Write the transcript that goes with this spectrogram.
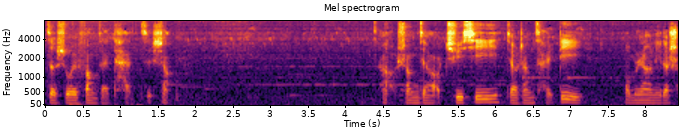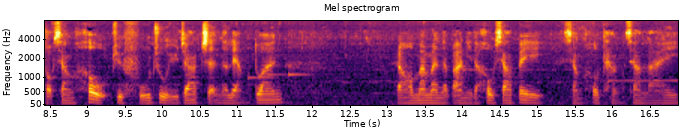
则是会放在毯子上。好，双脚屈膝，脚掌踩地。我们让你的手向后去扶住瑜伽枕的两端，然后慢慢的把你的后下背向后躺下来，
